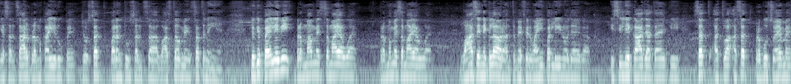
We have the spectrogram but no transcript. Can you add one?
यह संसार ब्रह्म का ही रूप है, जो सत, परंतु संसार वास्तव में सत नहीं है। क्योंकि पहले भी ब्रह्मा में समाया हुआ है, ब्रह्म में समाया हुआ है। वहाँ से निकला और अंत में फिर वहीं पर लीन हो जाएगा। इसीलिए कहा जाता है कि सत्य अथवा असत प्रभु स्वयं है।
